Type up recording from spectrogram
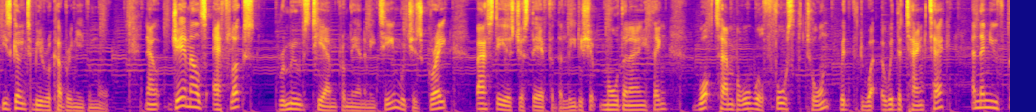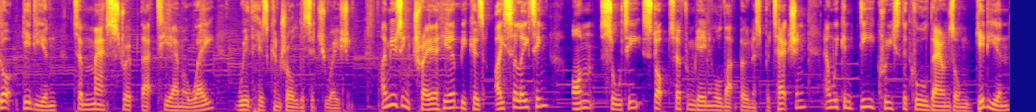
he's going to be recovering even more. Now, JML's Efflux removes TM from the enemy team, which is great. Basti is just there for the leadership more than anything. Wat Tambor will force the taunt with the, with the tank tech, and then you've got Gideon to mass strip that TM away with his control the situation. I'm using Traya here because isolating on Sortie stops her from gaining all that bonus protection, and we can decrease the cooldowns on Gideon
